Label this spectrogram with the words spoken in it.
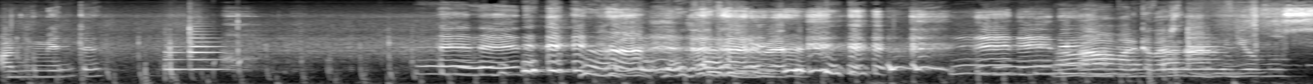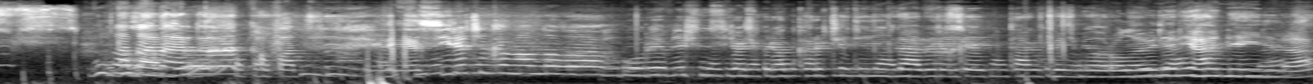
Alkum yetti. tamam arkadaşlar videomuz bu kadardı. Kapat. Ee, Siraç'ın kanalına da uğrayabilirsiniz. Siraç Berat Karaçetin illa birisi takip etmiyor olabilir yani illa.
